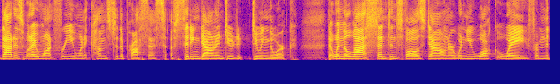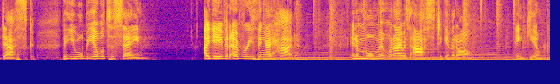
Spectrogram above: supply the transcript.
That is what I want for you when it comes to the process of sitting down and do, doing the work. That when the last sentence falls down or when you walk away from the desk, that you will be able to say, I gave it everything I had in a moment when I was asked to give it all. Thank you.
